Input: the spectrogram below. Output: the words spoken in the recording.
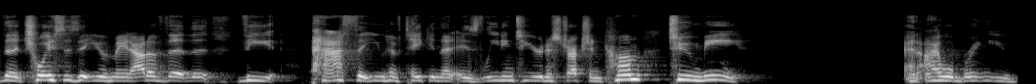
the choices that you have made, out of the, the, the path that you have taken that is leading to your destruction. Come to me, and I will bring you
